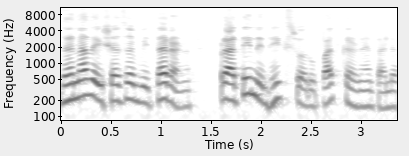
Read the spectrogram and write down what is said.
धनादेशाचं वितरण प्रातिनिधिक स्वरूपात करण्यात आलं.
